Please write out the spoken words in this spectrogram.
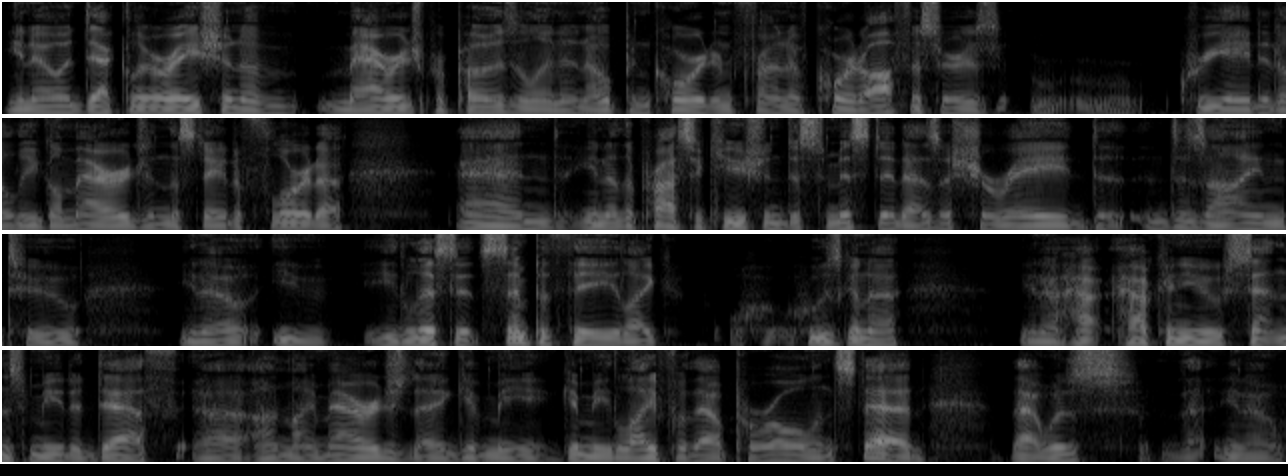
you know a declaration of marriage proposal in an open court in front of court officers created a legal marriage in the state of Florida and you know the prosecution dismissed it as a charade d- designed to you know elicit sympathy like who's going to you know how how can you sentence me to death uh, on my marriage day give me give me life without parole instead that was that you know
